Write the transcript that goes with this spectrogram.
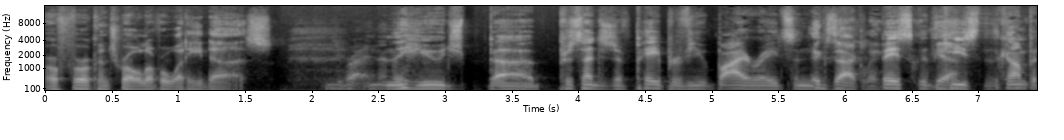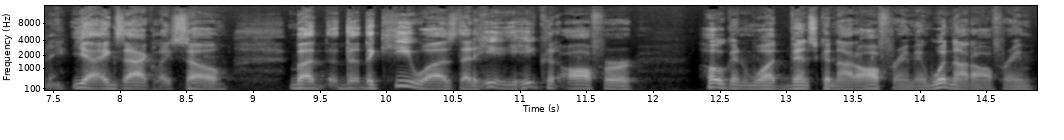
or full control over what he does. Right, and then the huge uh, percentage of pay per view buy rates and Exactly. basically the Yeah. keys to the company. Yeah, exactly. So, but the the key was that he he could offer Hogan what Vince could not offer him and would not offer him,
